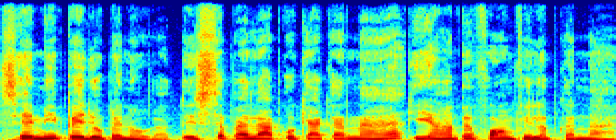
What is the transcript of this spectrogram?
सेम ही पेज ओपन होगा। तो इससे पहले आपको क्या करना है कि यहाँ पे फॉर्म फिलअप करना है।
